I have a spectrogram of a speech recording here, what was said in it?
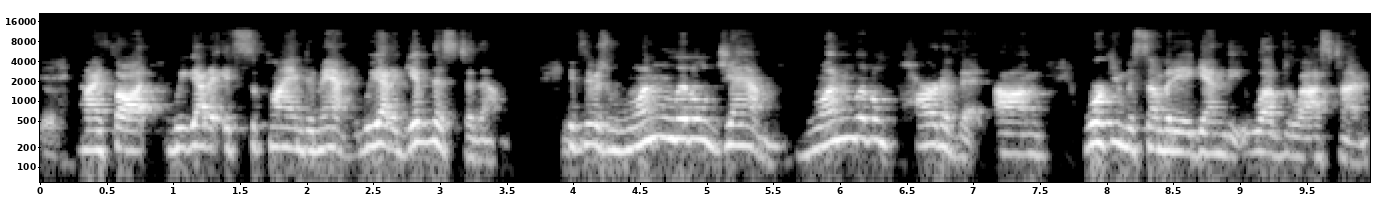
Yeah. And I thought, we got to, it's supply and demand. We got to give this to them. If there's one little gem, one little part of it, um, working with somebody again that you loved last time,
